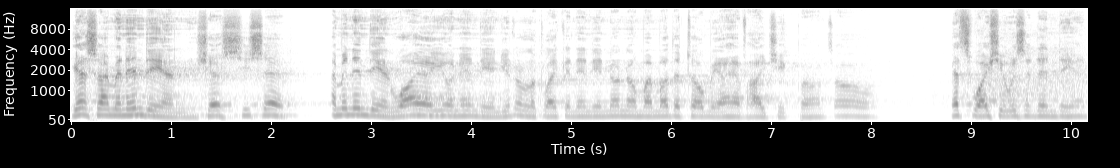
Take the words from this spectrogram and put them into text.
Yes, I'm an Indian. She said, I'm an Indian. Why are you an Indian? You don't look like an Indian. No, no, my mother told me I have high cheekbones. Oh, that's why she was an Indian.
